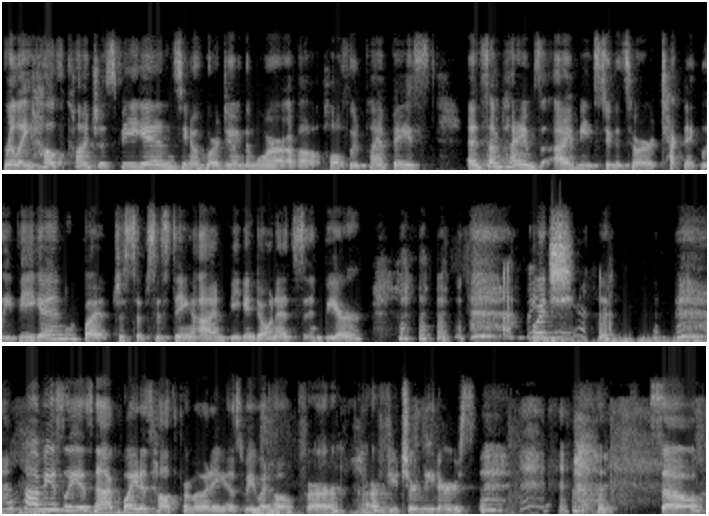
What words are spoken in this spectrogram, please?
really health conscious vegans, you know, who are doing the more of a whole food plant based. And sometimes I meet students who are technically vegan, but just subsisting on vegan donuts and beer, which obviously is not quite as health promoting as we would hope for our, our future leaders. so,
